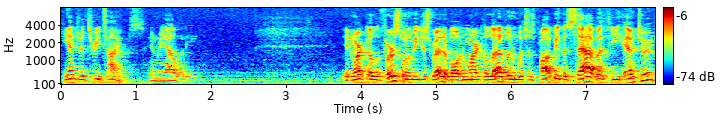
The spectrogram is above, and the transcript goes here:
he entered three times in reality. In Mark, the first one we just read about in Mark 11, which was probably the Sabbath, he entered,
